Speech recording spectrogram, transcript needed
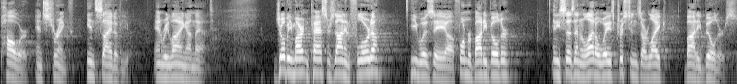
power and strength inside of you. and relying on that. Joby Martin pastors down in Florida. He was a uh, former bodybuilder, and he says that in a lot of ways, Christians are like bodybuilders.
